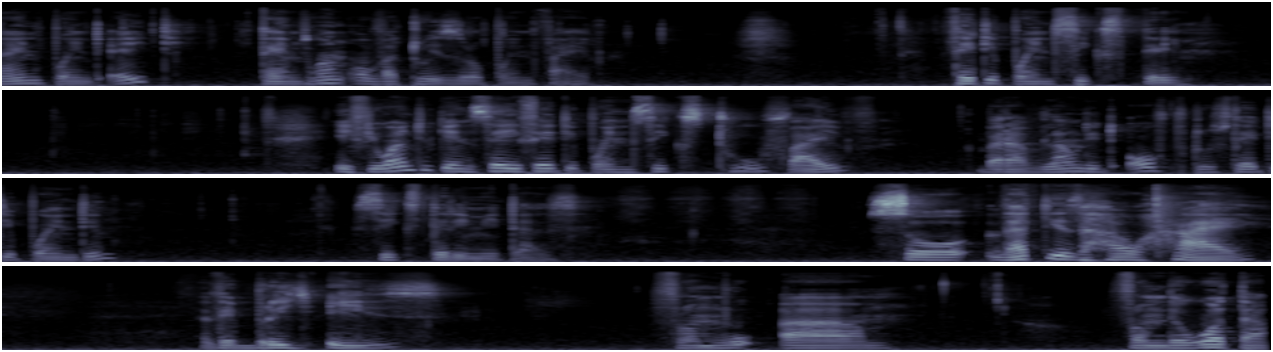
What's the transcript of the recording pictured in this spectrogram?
9.8 times 1 over 2 is 0 0.5 30.63 if you want you can say 30.625 but I've rounded off to 30.63 meters. So that is how high the bridge is from um, from the water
